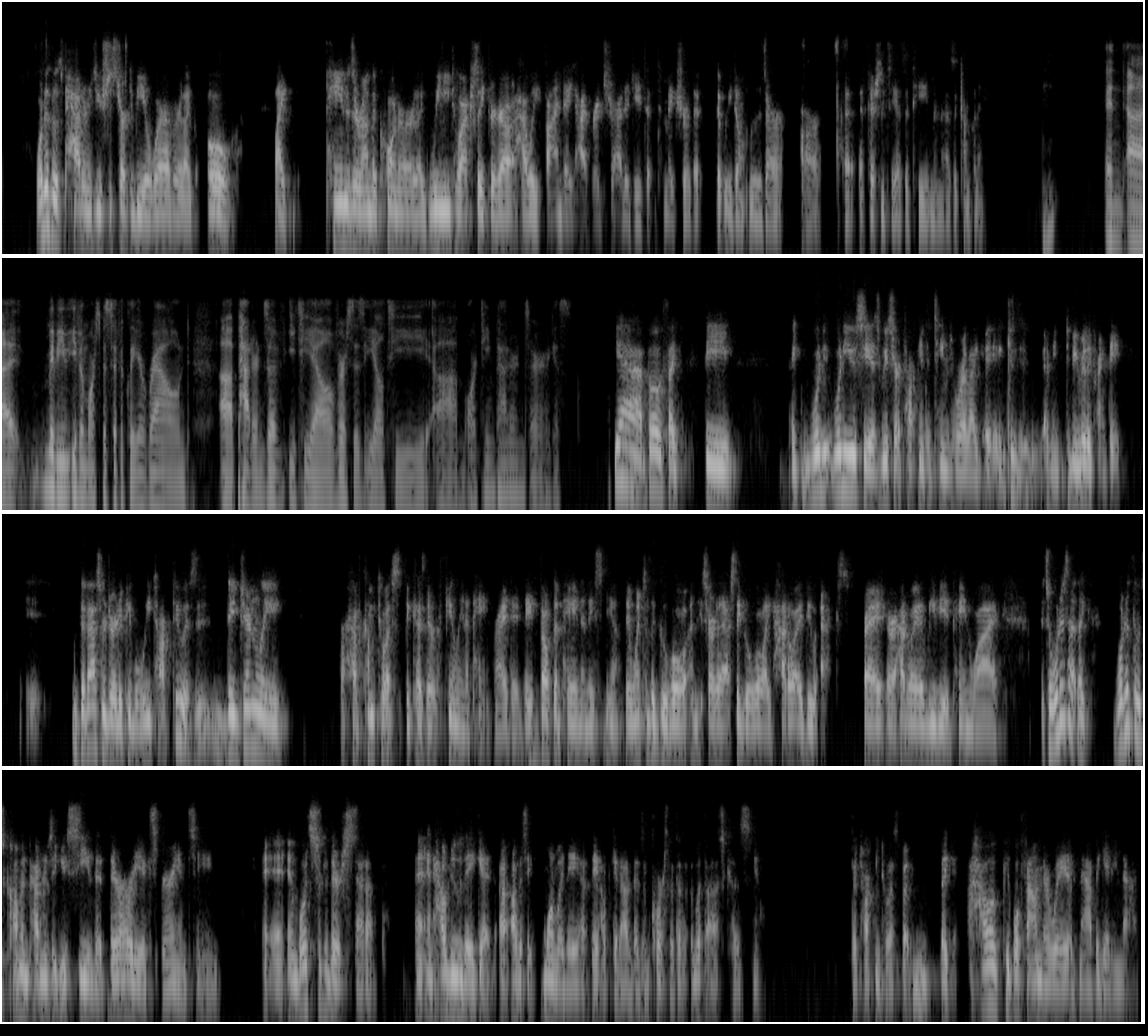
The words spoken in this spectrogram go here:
what are those patterns you should start to be aware of? Or like, oh, like pain is around the corner. Like we need to actually figure out how we find a hybrid strategy to, to make sure that, that we don't lose our, our efficiency as a team and as a company. Mm-hmm. And uh, maybe even more specifically around uh, patterns of ETL versus ELT um, or team patterns, or I guess? Yeah, both. Like the like, what do, what do you see as we start talking to teams where like, eh, eh I mean, to be really frank, the eh, the vast majority of people we talk to is they generally or have come to us because they were feeling a pain, right? They, they mm-hmm. felt the pain and they, you know, they went to the Google and they started asking Google, like, how do I do X, right? Or how do I alleviate pain Y? And so what is that like? what are those common patterns that you see that they're already experiencing and, and what's sort of their setup and, and, how do they get obviously one way they they help get out of this of course with, with us because you know they're talking to us but like how have people found their way of navigating that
